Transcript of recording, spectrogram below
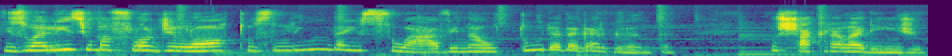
visualize uma flor de lótus linda e suave na altura da garganta, no chakra laríngeo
